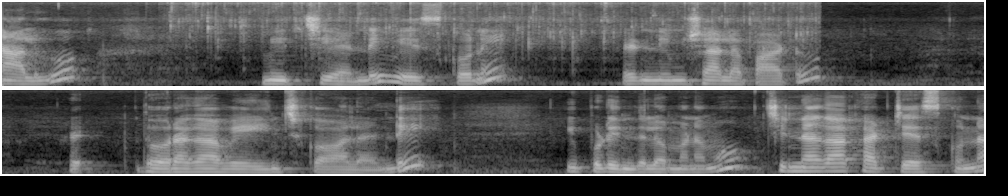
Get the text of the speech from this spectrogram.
నాలుగు మిర్చి అండి వేసుకొని రెండు నిమిషాల పాటు దూరగా వేయించుకోవాలండి. ఇప్పుడు ఇందులో మనము చిన్నగా కట్ చేసుకున్న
